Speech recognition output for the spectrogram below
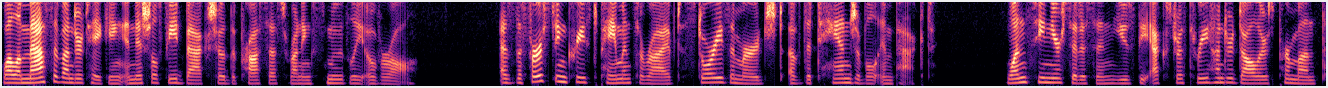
While a massive undertaking, initial feedback showed the process running smoothly overall. As the first increased payments arrived, stories emerged of the tangible impact. One senior citizen used the extra $300 per month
